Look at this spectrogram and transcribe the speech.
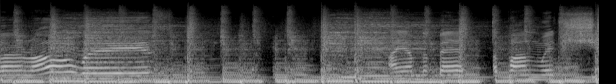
are always. I am the bed upon which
